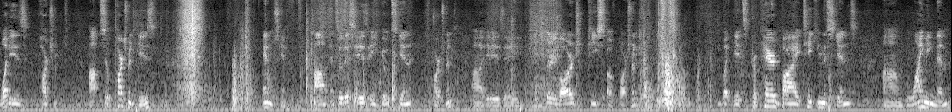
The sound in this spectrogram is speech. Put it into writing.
what is parchment? Uh, so parchment is animal skin. Um, and so this is a goat skin parchment. Uh, it is a very large piece of parchment, but it's prepared by taking the skins, um, liming them,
